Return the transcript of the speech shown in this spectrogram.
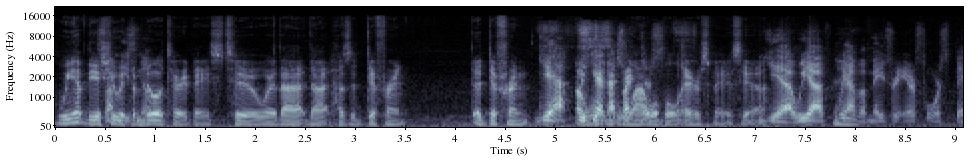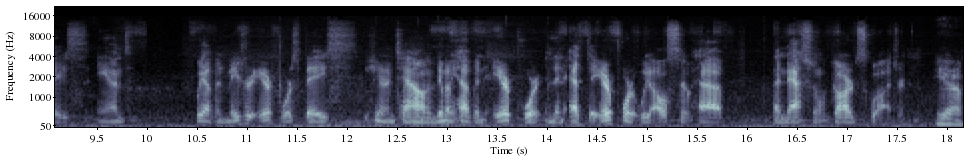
We have the issue with the military base too, where that that has a different a different yeah but yeah that's right allowable airspace. Yeah. Yeah, we have we have a major Air Force base and we have a major Air Force base here in town, and then we uh. have an airport, and then at the airport we also have a National Guard squadron. Yeah,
